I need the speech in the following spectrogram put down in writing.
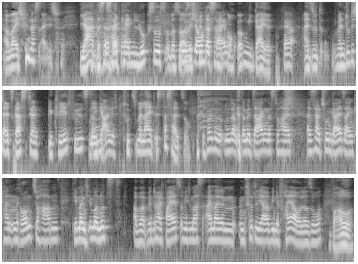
Aber ich finde das eigentlich. Ja, das ist halt kein Luxus oder so, Muss aber ich ich finde das halt sein. auch irgendwie geil. Ja. Also, wenn du dich als Gast gequält fühlst, Nee, dann gar nicht. tut's mir leid, ist das halt so. Ich wollte nur- damit- sagen, dass du halt, dass es halt schon geil sein kann, einen Raum zu haben, den man nicht immer nutzt. Aber wenn du halt weißt, irgendwie du machst einmal im, im Vierteljahr irgendwie eine Feier oder so. Wow.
